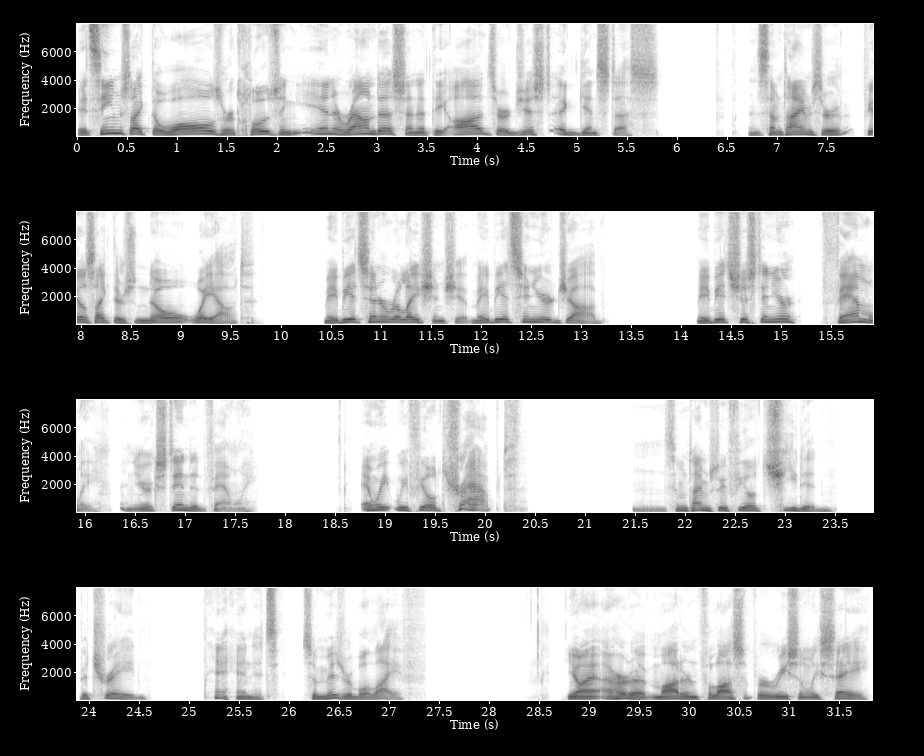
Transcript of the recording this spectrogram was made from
It seems like the walls are closing in around us and that the odds are just against us. And sometimes there feels like there's no way out. Maybe it's in a relationship, maybe it's in your job, maybe it's just in your family, in your extended family. And we, we feel trapped. And sometimes we feel cheated, betrayed, and it's, it's a miserable life. You know, I, I heard a modern philosopher recently say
